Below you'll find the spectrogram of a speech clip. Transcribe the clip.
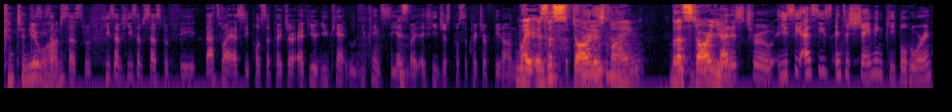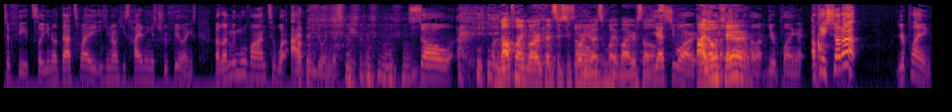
Continue he's on. obsessed with he's he's obsessed with feet. That's why SZ posts a picture. If you you can't you can't see Is- it, but he just posts a picture of feet on. Wait, is this That Staryu is not- playing? But that's Staryu. That is true. You see, SZ's into shaming people who are into feet, so you know that's why you know he's hiding his true feelings. But let me move on to what I've been doing this week. so, I'm not playing Mario Kart 64. So- you guys can play it by yourselves. yes, you are. I don't up, care. shut the hell up. You're playing it. Okay, shut up. You're playing.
